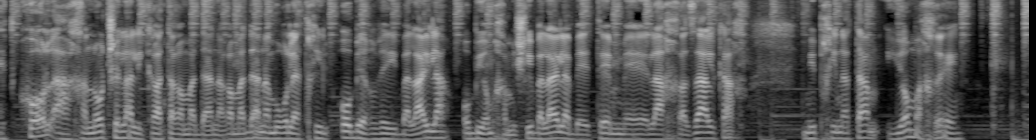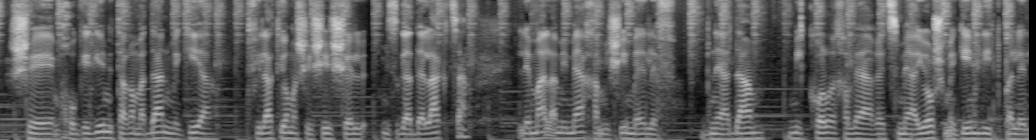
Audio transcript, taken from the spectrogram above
את כל ההכנות שלה לקראת הרמדאן. הרמדאן אמור להתחיל או ברביעי בלילה, או ביום חמישי בלילה, בהתאם אה, להכרזה על כך. מבחינתם, יום אחרי שהם חוגגים את הרמדאן, מגיע תפילת יום השישי של מסגד אל-אקצא, למעלה מ-150 אלף בני אדם מכל רחבי הארץ, מאיו"ש, מגיעים להתפלל.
